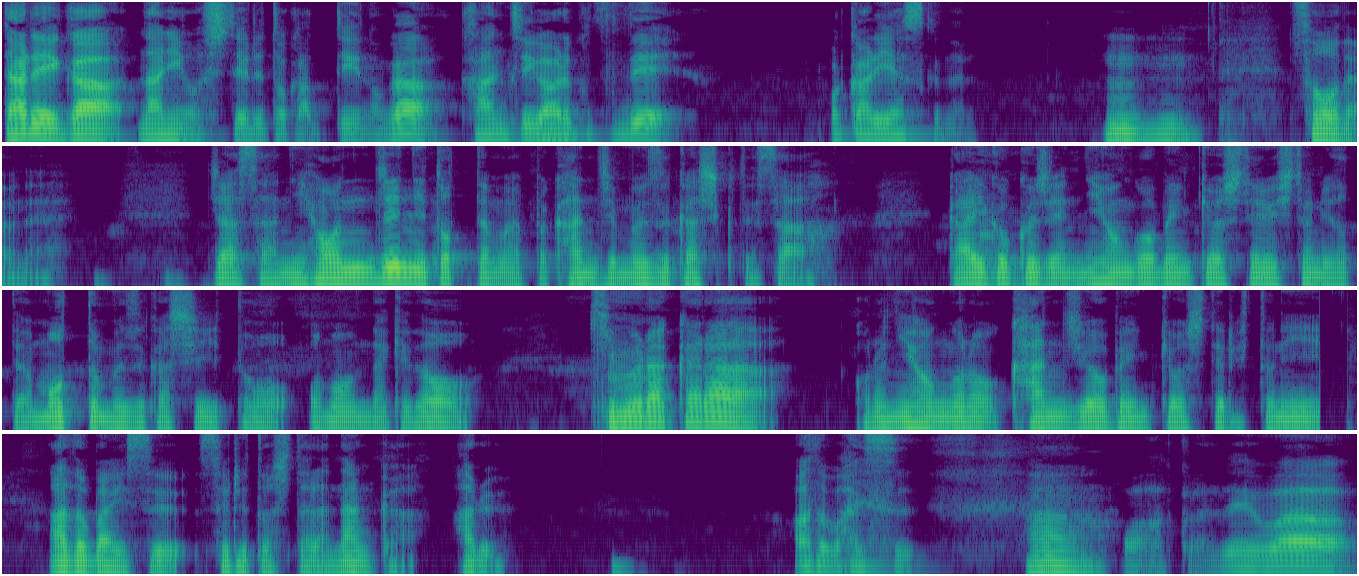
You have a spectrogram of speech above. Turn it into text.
誰が何をしてるとかっていうのが漢字があることで分かりやすくなる。うんうん。そうだよね。じゃあさ、日本人にとってもやっぱ漢字難しくてさ、外国人、日本語を勉強してる人にとってはもっと難しいと思うんだけど、木村からこの日本語の漢字を勉強してる人にアドバイスするとしたら何かある？アドバイス。うん。わこれは、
